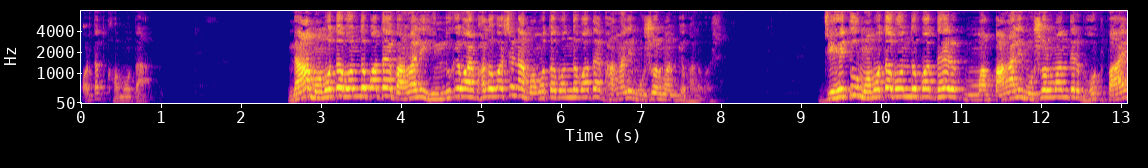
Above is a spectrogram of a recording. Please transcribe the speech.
অর্থাৎ ক্ষমতা। না মমতা বন্দ্যোপাধ্যায় বাঙালি হিন্দুকে ভালোবাসে, না মমতা বন্দ্যোপাধ্যায় বাঙালি মুসলমানকে ভালোবাসে। যেহেতু মমতা বন্দ্যোপাধ্যায়ের বাঙালি মুসলমানদের ভোট পায়,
